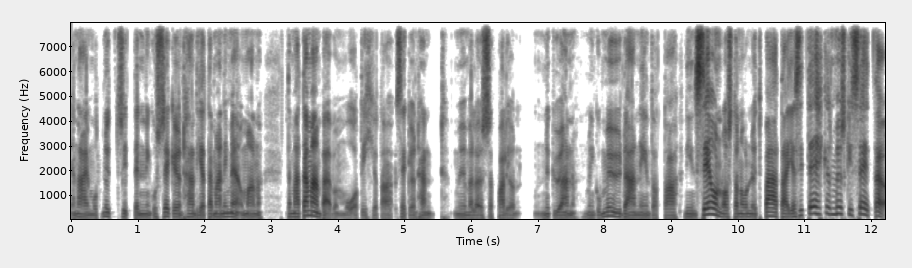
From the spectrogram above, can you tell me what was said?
ja näin, mutta nyt sitten niin kuin second hand ja tämä nimenomaan tämä tämän päivän muoti, jota second hand myymälöissä paljon nykyään niin kuin myydään, niin, tota, niin se on nostanut nyt päätään. Ja sitten ehkä myöskin se, että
